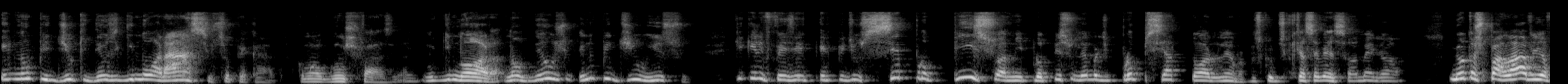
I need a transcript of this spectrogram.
ele não pediu que Deus ignorasse o seu pecado, como alguns fazem. Ignora. Não, Deus, ele não pediu isso. O que, que ele fez? Ele, ele, pediu ser propício a mim. Propício lembra de propiciatório, lembra? Por isso que eu disse que essa versão é melhor. Em outras palavras,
